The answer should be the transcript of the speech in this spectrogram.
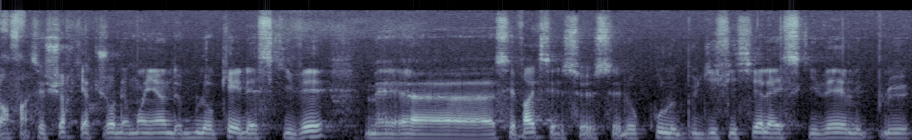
Enfin, c'est sûr qu'il y a toujours des moyens de bloquer et d'esquiver, mais euh, c'est vrai que c'est, le coup le plus difficile à esquiver, le plus,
